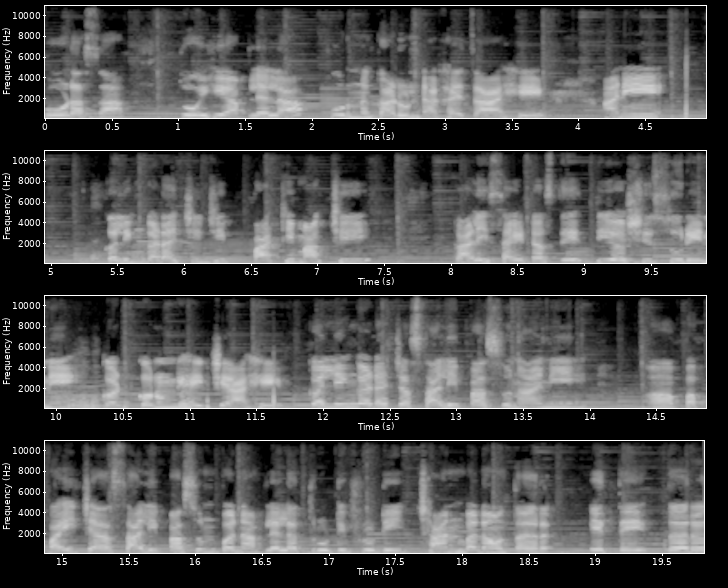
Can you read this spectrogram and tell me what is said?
थोडासा तोही आपल्याला पूर्ण काढून टाकायचा आहे. आणि कलिंगडाची जी पाठीमागची काळी साईट असते ती अशी सुरीने कट करून घ्यायची आहे. कलिंगडाच्या सालीपासून आणि पपाईच्या सालीपासून पण आपल्याला त्रुटी फ्रुटी छान बनवता येते. तर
